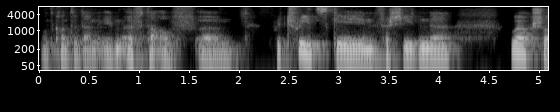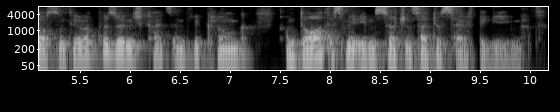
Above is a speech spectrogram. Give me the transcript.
und konnte dann eben öfter auf ähm, Retreats gehen, verschiedene Workshops zum Thema Persönlichkeitsentwicklung. Und dort ist mir eben Search Inside Yourself begegnet.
